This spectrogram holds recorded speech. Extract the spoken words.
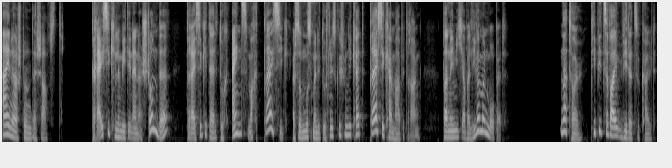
einer Stunde schaffst. 30 Kilometer in einer Stunde? 30 geteilt durch 1 macht 30. Also muss meine Durchschnittsgeschwindigkeit 30 km/h betragen. Dann nehme ich aber lieber mein Moped. Na toll, die Pizza war ihm wieder zu kalt.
